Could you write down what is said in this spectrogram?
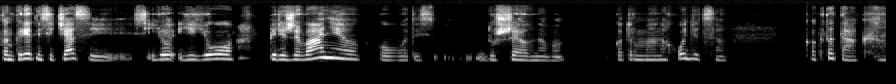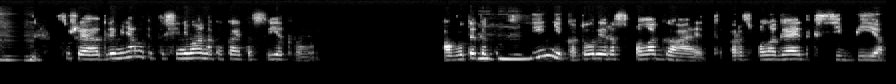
конкретно сейчас ее, ее переживание какого-то душевного, в котором она находится, как-то так. Слушай, а для меня вот эта синева, она какая-то светлая. А вот этот mm-hmm. синий, который располагает, располагает к себе,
